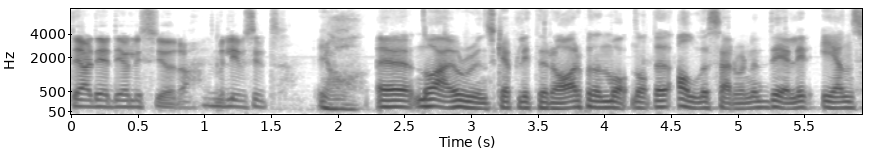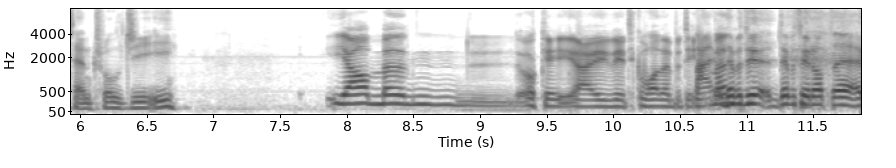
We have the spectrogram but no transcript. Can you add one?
det er det de har lyst til å gjøre med livet sitt. Ja, eh, Nå er jo Runescape litt rar på den måten at alle serverne deler én central. GE. Ja, men OK, jeg vet ikke hva det betyr. Nei, men, det, betyr, det betyr at eh,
